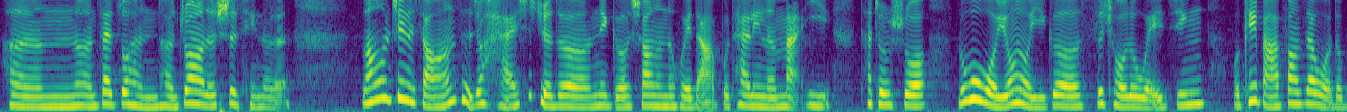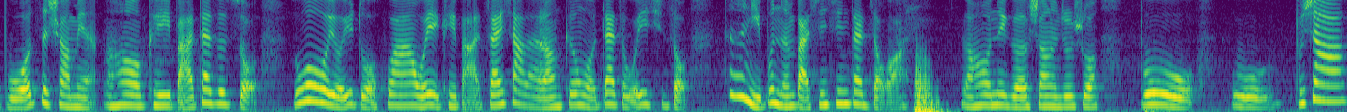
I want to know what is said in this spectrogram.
很在做很很重要的事情的人。然后这个小王子就还是觉得那个商人的回答不太令人满意。他就说：“如果我拥有一个丝绸的围巾，我可以把它放在我的脖子上面，然后可以把它带着走。如果我有一朵花，我也可以把它摘下来，然后跟我带着我一起走。”但是你不能把星星带走啊！然后那个商人就说：“不，我不是啊，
